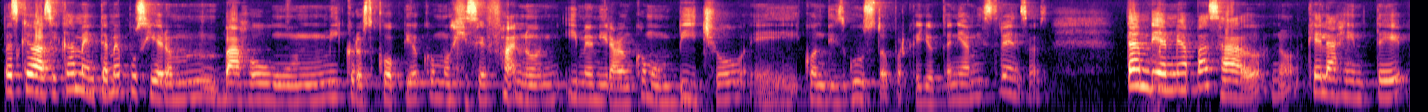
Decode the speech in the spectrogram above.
pues que básicamente me pusieron bajo un microscopio, como dice Fanon, y me miraron como un bicho eh, con disgusto porque yo tenía mis trenzas. También me ha pasado ¿no? que la gente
